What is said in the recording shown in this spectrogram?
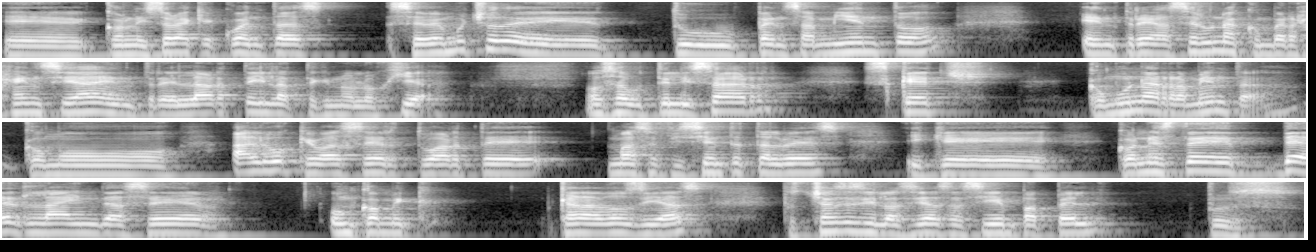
eh, con la historia que cuentas, se ve mucho de tu pensamiento entre hacer una convergencia entre el arte y la tecnología. O sea, utilizar Sketch como una herramienta, como algo que va a hacer tu arte más eficiente tal vez y que con este deadline de hacer un cómic cada dos días, pues chances si lo hacías así en papel, pues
